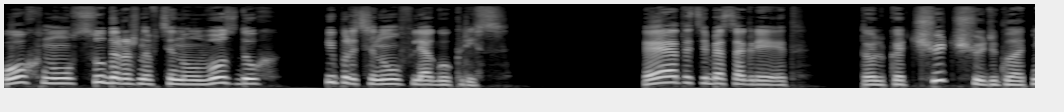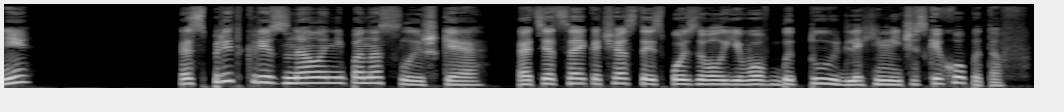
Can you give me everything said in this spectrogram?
охнул, судорожно втянул воздух и протянул флягу Крис. «Это тебя согреет. Только чуть-чуть глотни». Эсприт Крис знала не понаслышке. Отец Айка часто использовал его в быту и для химических опытов.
